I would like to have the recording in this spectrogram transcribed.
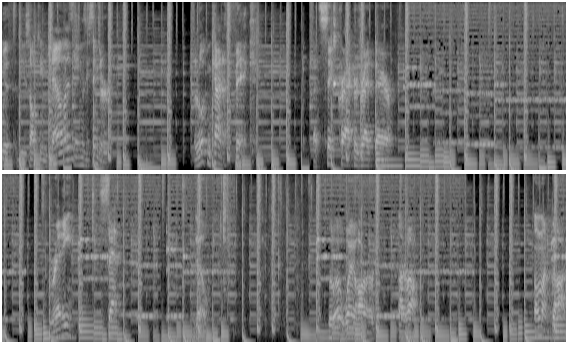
with the Saltine Challenge. Things, these things are they're looking kind of thick. That's six crackers right there. Ready, set, go. They're way harder. Oh my god.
